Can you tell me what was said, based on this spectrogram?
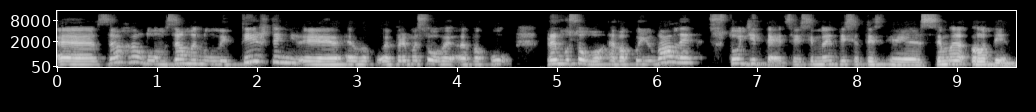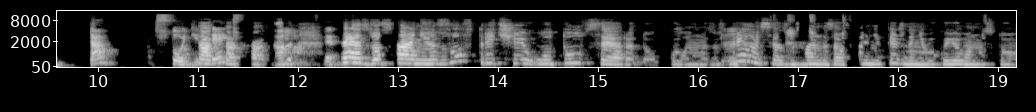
е, загалом за минулий тиждень е, примусово, еваку, примусово евакуювали 100 дітей, це 77 родин, так? 100 дітей. так, так. Ага. Це з останньої зустрічі у ту середу, коли ми зустрілися, за останній тиждень евакуйовано 100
